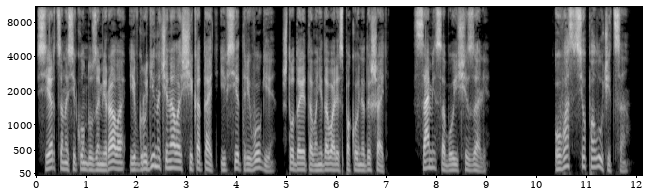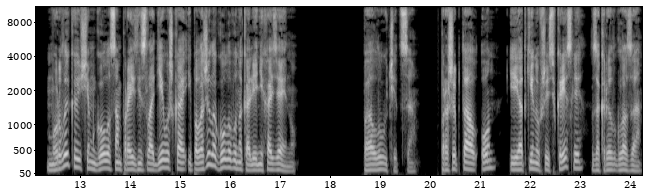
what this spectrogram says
Сердце на секунду замирало, и в груди начинало щекотать, и все тревоги, что до этого не давали спокойно дышать, сами собой исчезали. «У вас все получится», — мурлыкающим голосом произнесла девушка и положила голову на колени хозяину. «Получится», — прошептал он и, откинувшись в кресле, закрыл глаза.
